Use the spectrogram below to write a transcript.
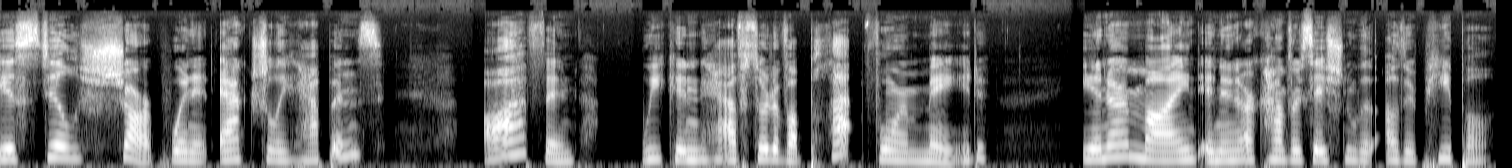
is still sharp when it actually happens. Often we can have sort of a platform made in our mind and in our conversation with other people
